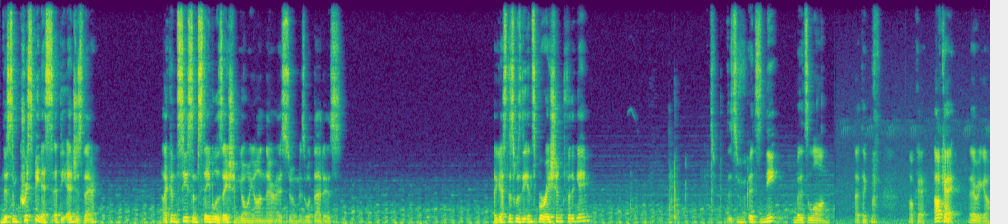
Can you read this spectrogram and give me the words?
There's some crispiness at the edges there. I can see some stabilization going on there, I assume, is what that is. I guess this was the inspiration for the game? It's, it's, neat, but it's long. I think... okay. Okay, there we go.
